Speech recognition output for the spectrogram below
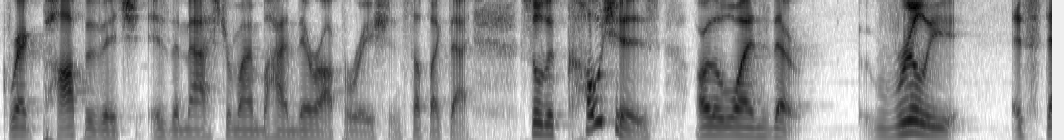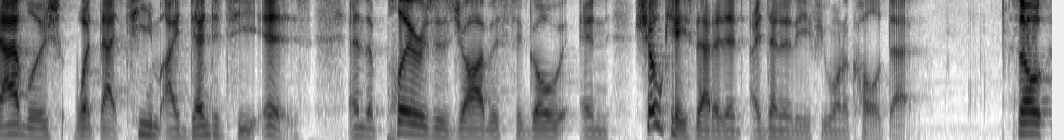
Gregg Popovich is the mastermind behind their operation, stuff like that. So the coaches are the ones that really establish what that team identity is. And the players' job is to go and showcase that identity, if you want to call it that. So,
